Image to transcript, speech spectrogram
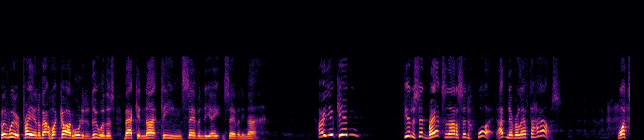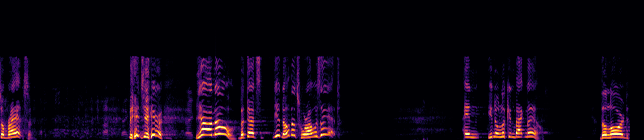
when we were praying about what God wanted to do with us back in 1978 and 79. Are you kidding? If you'd have said Branson, I'd have said, what? I'd never left the house. What's a Branson? Did you hear? Yeah, I know. But that's, you know, that's where I was at. And, you know, looking back now, the Lord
